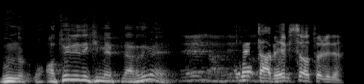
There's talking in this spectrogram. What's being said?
Bu atölyedeki mapler değil mi? Evet abi. Evet abi hepsi atölyede.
